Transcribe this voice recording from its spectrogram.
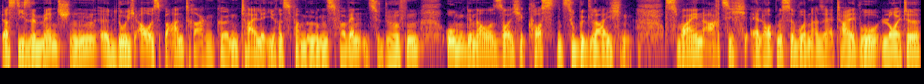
dass diese Menschen äh, durchaus beantragen können, Teile ihres Vermögens verwenden zu dürfen, um genau solche Kosten zu begleichen. 82 Erlaubnisse wurden also erteilt, wo Leute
